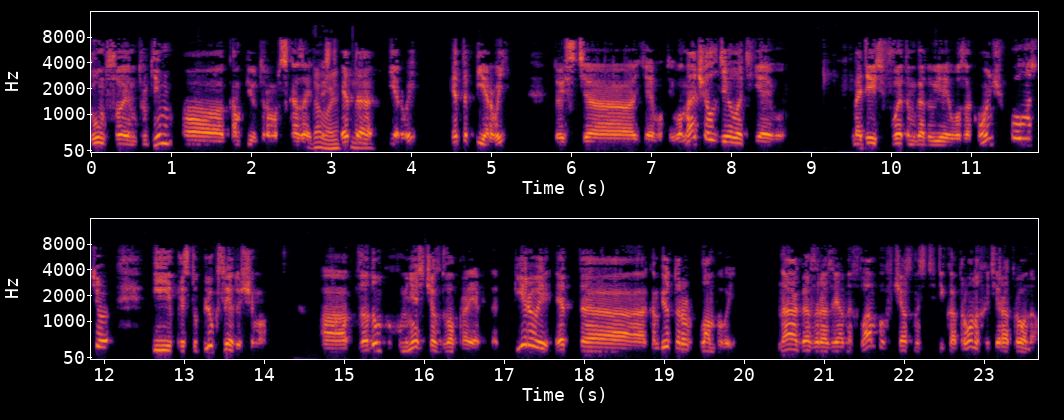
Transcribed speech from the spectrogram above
двум своим другим а, компьютерам рассказать. Давай, То есть это давай. первый, это первый. То есть а, я вот его начал делать, я его, надеюсь, в этом году я его закончу полностью и приступлю к следующему. В задумках у меня сейчас два проекта. Первый – это компьютер ламповый на газоразрядных лампах, в частности, декатронах и тератронах.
